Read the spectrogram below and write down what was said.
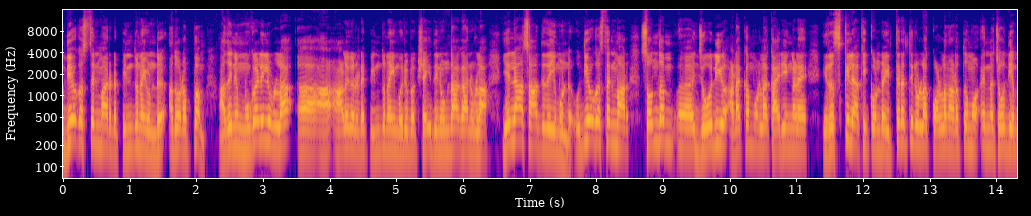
ഉദ്യോഗസ്ഥന്മാരുടെ പിന്തുണയുണ്ട്. അതോടൊപ്പം അതിന് മുകളിലുള്ള ആളുകളുടെ പിന്തുണയും ഒരുപക്ഷെ ഇതിനുണ്ടാകാനുള്ള എല്ലാ സാധ്യതയുമുണ്ട്. ഉദ്യോഗസ്ഥന്മാർ സ്വന്തം ജോലി അടക്കമുള്ള കാര്യങ്ങളെ റിസ്കിലാക്കിക്കൊണ്ട് ഇത്തരത്തിലുള്ള കൊള്ള നടത്തുമോ എന്ന ചോദ്യം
